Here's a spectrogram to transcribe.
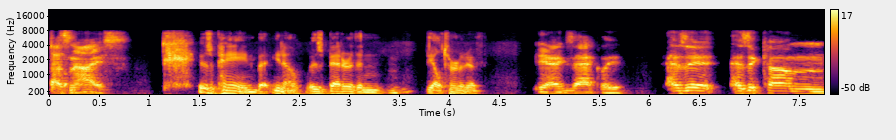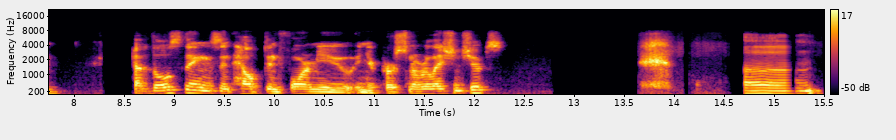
That's nice. It was a pain, but you know, it was better than mm-hmm. the alternative. Yeah, exactly. Has it has it come? Have those things helped inform you in your personal relationships? Um,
